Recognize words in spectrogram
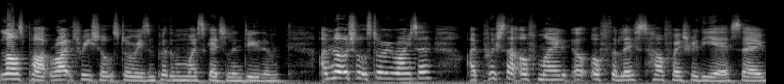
last part write three short stories and put them on my schedule and do them i'm not a short story writer i push that off my uh, off the list halfway through the year so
